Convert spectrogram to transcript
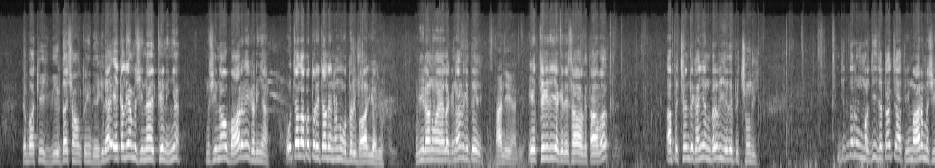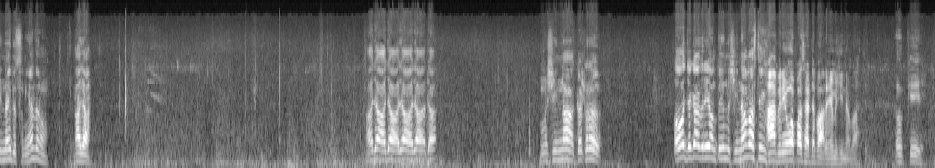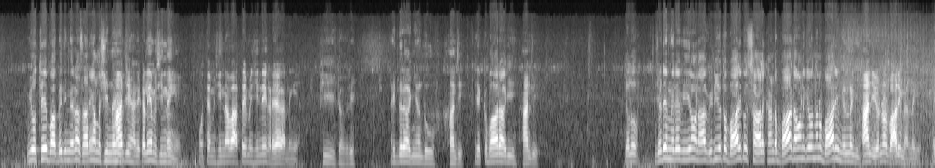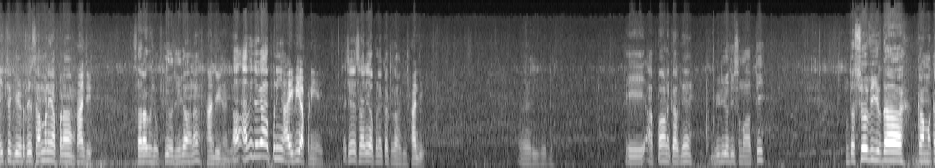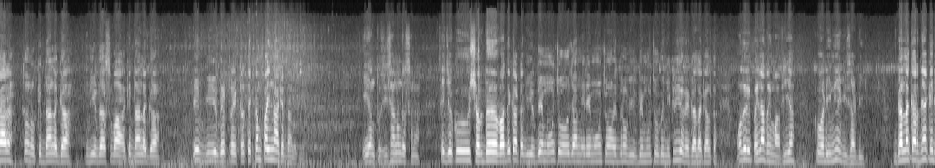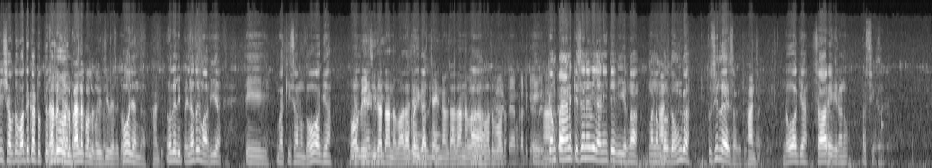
ਤੇ ਬਾਕੀ ਵੀਰ ਦਾ ਸ਼ੌਂਕ ਤੁਸੀਂ ਦੇਖ ਲਿਆ। ਇਹ ਕੱਲੀਆਂ ਮਸ਼ੀਨਾਂ ਇੱਥੇ ਨਹੀਂ ਆ। ਮਸ਼ੀਨਾਂ ਉਹ ਬਾਹਰ ਵੀ ਖੜੀਆਂ। ਉਹ ਚੱਲ ਆਪਾਂ ਤੁਰੇ ਚੱਲਦੇ ਇਹਨਾਂ ਨੂੰ ਉਧਰ ਹੀ ਬਾਹਰ ਹੀ ਆ ਜਾਓ। ਵੀਰਾਂ ਨੂੰ ਐ ਲੱਗਣਾ ਵੀ ਕਿਤੇ ਹਾਂਜੀ ਹਾਂਜੀ। ਇੱਥੇ ਕਿਹਦੀ ਆ ਕਿਤੇ ਹਿਸਾਬ ਕਿਤਾਬ। ਆ ਪਿੱਛੋਂ ਦਿਖਾਈ ਅੰਦਰ ਵੀ ਇਹਦੇ ਪਿੱਛੋਂ ਦੀ। ਜਿੱਧਰ ਨੂੰ ਮਰਜ਼ੀ ਜੱਟਾ ਝਾਤੀ ਮਾਰ ਮਸ਼ੀਨਾਂ ਹੀ ਦੱਸਣੀਆਂ ਤੈਨੂੰ। ਆ ਜਾ। ਆ ਜਾ ਆ ਜਾ ਆ ਜਾ ਆ ਜਾ ਆ ਜਾ। ਮਸ਼ੀਨਾਂ ਕਟਰ। ਉਹ ਜਗ੍ਹਾ ਵੀਰੇ ਹੁਣ ਤੁਸੀਂ ਮਸ਼ੀਨਾਂ ਵਾਸਤੇ ਹੀ। ਹਾਂ ਵੀਰੇ ਉਹ ਆਪਾਂ ਸੈੱਟ ਪਾ ਰਹੇ ਹਾਂ ਮਸ਼ੀਨਾਂ ਵਾਸਤੇ। ਓਕੇ। ਵੀ ਉੱਥੇ ਬਾਬੇ ਦੀ ਮੇਰਾ ਸਾਰੀਆਂ ਮਸ਼ੀਨਾਂ ਹੀ। ਹਾਂਜੀ ਹਾਂਜੀ ਕੱਲੀਆਂ ਮਸ਼ੀਨਾਂ ਹੀ ਹੈ। ਉੱਥੇ ਮਸ਼ੀਨਾਂ ਵਾਸਤੇ ਮਸ਼ੀਨਾਂ ਹੀ ਖੜਿਆ ਕਰਨਗੀਆਂ ਠੀਕ ਆ ਵੀਰੇ। ਇੱਧਰ ਆ ਗਈਆਂ ਦੋ। ਹਾਂਜੀ। ਇੱਕ ਬਾਹਰ ਆ ਗਈ। ਹਾਂਜੀ। ਚਲੋ ਜਿਹੜੇ ਮੇਰੇ ਵੀਰ ਹੋਣਾ ਵੀਡੀਓ ਤੋਂ ਬਾਅਦ ਕੋਈ ਸਾਲ ਖੰਡ ਬਾਅਦ ਆਉਣਗੇ ਉਹਨਾਂ ਨੂੰ ਬਾਹਰ ਹੀ ਮਿਲਣਗੇ। ਹਾਂਜੀ ਉਹਨਾਂ ਨੂੰ ਬਾਹਰ ਹੀ ਮਿਲਣਗੇ। ਇੱਥੇ ਗੇਟ ਦੇ ਸਾਹਮਣੇ ਆਪਣਾ। ਹਾਂਜੀ। ਸਾਰਾ ਕੁਝ ਓਕੇ ਹੋ ਜਾਏਗਾ ਹਨਾ? ਹਾਂਜੀ ਹਾਂਜੀ। ਆ ਆ ਵੀ ਜਗ੍ਹਾ ਆਪਣੀ ਆ? ਆਈ ਵੀ ਆਪਣੀ ਹੈ ਜੀ। ਅੱਛਾ ਇਹ ਸਾਰੇ ਆਪਣੇ ਕਟਰ ਆ ਗਏ। ਹਾਂਜੀ। ਵੈਰੀ ਗੁੱਡ ਤੇ ਆਪਾਂ ਹੁਣ ਕਰਦੇ ਹਾਂ ਵੀਡੀਓ ਦੀ ਸਮਾਪਤੀ। ਦੱਸਿਓ ਵੀਰ ਦਾ ਕੰਮ ਕਰ ਤੁਹਾਨੂੰ ਕਿੱਦਾਂ ਲੱਗਾ? ਵੀਰ ਦਾ ਸੁਭਾਅ ਕਿੱਦਾਂ ਲੱਗਾ? ਤੇ ਵੀਰ ਦੇ ਟਰੈਕਟਰ ਤੇ ਕੰਪਾਈਨਾਂ ਕਿੱਦਾਂ ਲੱਗੀਆਂ? ਇਹ ਹੁਣ ਤੁਸੀਂ ਸਾਨੂੰ ਦੱਸਣਾ। ਤੇ ਜੇ ਕੋਈ ਸ਼ਬਦ ਵੱਧ ਘੱਟ ਵੀਰ ਦੇ ਮੂੰਹ ਚੋਂ ਜਾਂ ਮੇਰੇ ਮੂੰਹ ਚੋਂ ਇਧਰੋਂ ਵੀਰ ਦੇ ਮੂੰਹ ਚੋਂ ਕੋਈ ਨਿਕਲੀ ਹੋਵੇ ਗੱਲ ਗਲਤ ਉਹਦੇ ਲਈ ਪਹਿਲਾਂ ਤੋਂ ਹੀ ਮਾਫੀ ਆ ਕੋੜੀ ਨਹੀਂ ਹੈਗੀ ਸਾਡੀ। ਗੱਲ ਕਰਦੇ ਆ ਕਿਹੜੀ ਸ਼ਬਦ ਵੱਧ ਘੱਟ ਉੱਤੇ ਥੱਲੇ ਹੋ ਬਿਲਕੁਲ ਜਾਂਦਾ। ਬਿਲਕੁਲ ਵੀਰ ਜੀ ਬਿਲਕੁਲ। ਹੋ ਜਾਂਦਾ। ਹਾਂਜੀ। ਉਹਦੇ ਲਈ ਪਹਿਲਾਂ ਤੋਂ ਹੀ ਮਾਫੀ ਆ ਤੇ ਬਾਕੀ ਸਾਨੂੰ ਦੋ ਆ। ਗਿਆ ਬਹੁਤ ਵੀਰ ਜੀ ਦਾ ਧੰਨਵਾਦ ਆ ਚੈਨਲ ਚੈਨਲ ਦਾ ਧੰਨਵਾਦ ਆ ਬਹੁਤ ਬਹੁਤ। ਟਾਈਮ ਕੱਢ ਕੇ ਤੇ ਕੰਪੈਨ ਕਿਸੇ ਨੇ ਵੀ ਲੈਣੀ ਤੇ ਵੀਰ ਨਾਲ ਮੈਂ ਨੰਬਰ ਦਊਂਗਾ ਤੁਸੀਂ ਲੈ ਸਕਦੇ ਹਾਂਜੀ। ਦੋ ਆ ਗਿਆ ਸਾਰੇ ਵੀਰਾਂ ਨੂੰ ਸਤਿ ਸ਼੍ਰੀ ਅਕਾਲ।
